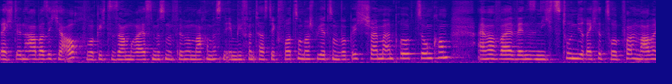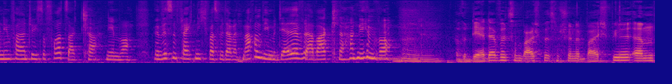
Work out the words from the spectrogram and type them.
Rechteinhaber sich ja auch wirklich zusammenreißen müssen und Filme machen müssen, eben wie Fantastic Four zum Beispiel jetzt nun wirklich scheinbar in Produktion kommen. Einfach weil, wenn sie nichts tun, die Rechte zurückfallen, Marvel in dem Fall natürlich sofort sagt, klar, nehmen wir. Wir wissen vielleicht nicht, was wir damit machen, wie mit Daredevil, aber klar, nehmen wir. Mhm. Also Daredevil zum Beispiel ist ein schönes Beispiel. Ähm,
